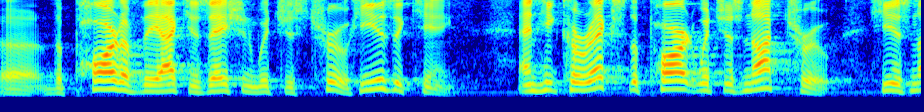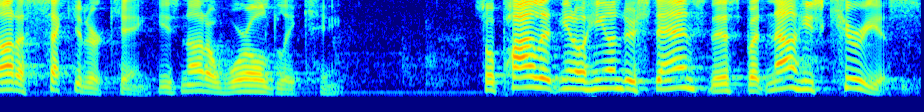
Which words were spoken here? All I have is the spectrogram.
uh, the part of the accusation which is true, He is a king, and He corrects the part which is not true. He is not a secular king, He's not a worldly king. So Pilate, you know, he understands this, but now he's curious.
